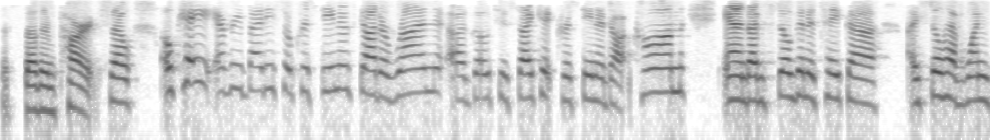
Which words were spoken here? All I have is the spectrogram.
the southern part. So, okay, everybody. So Christina's got to run. Uh, go to psychicchristina.com, and I'm still going to take a. I still have one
